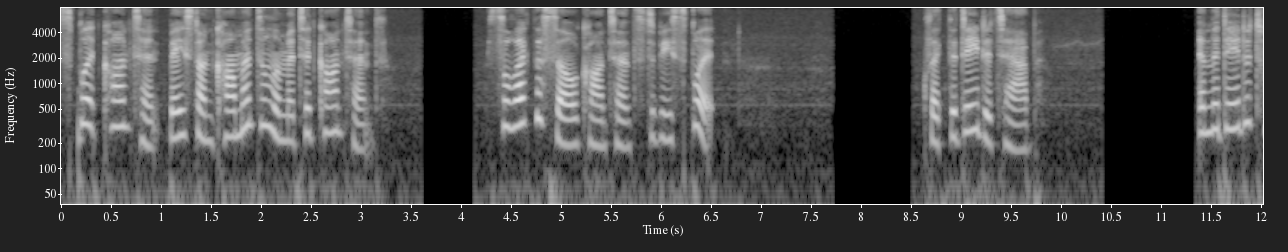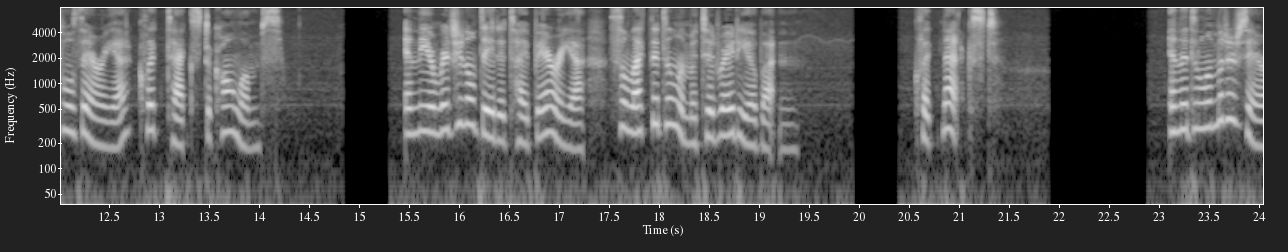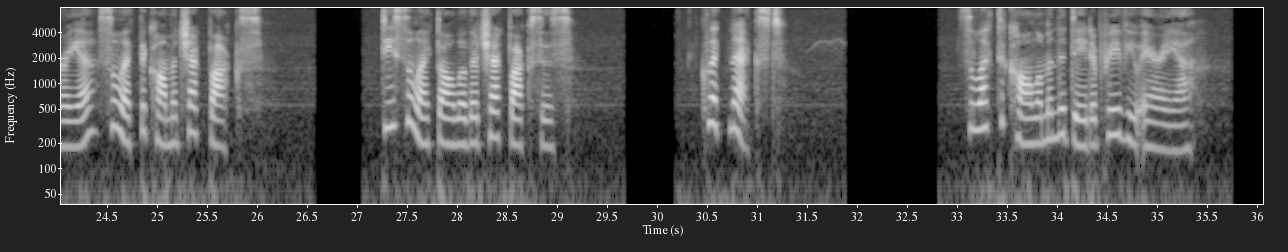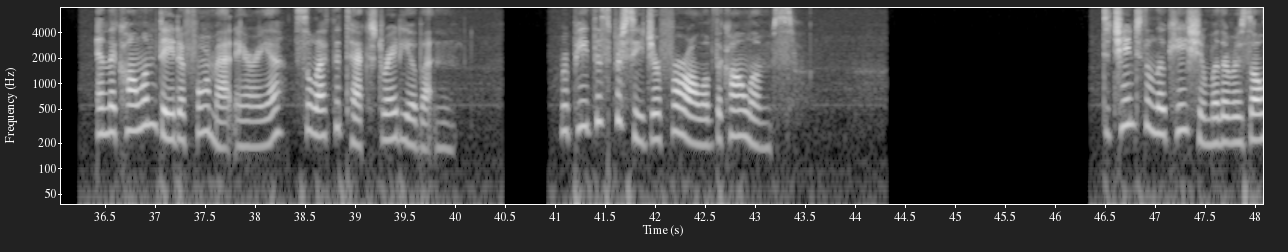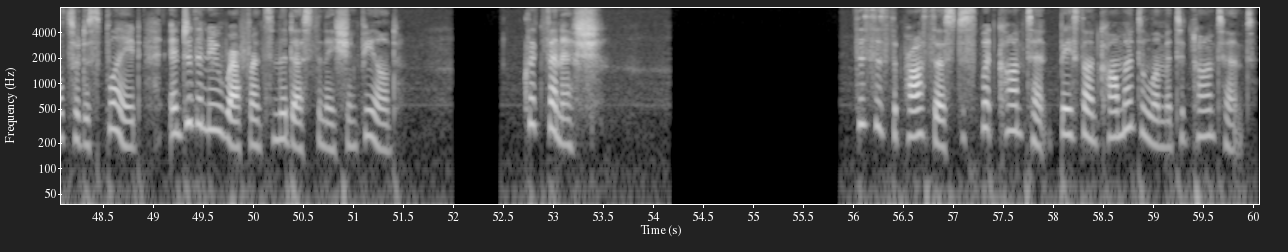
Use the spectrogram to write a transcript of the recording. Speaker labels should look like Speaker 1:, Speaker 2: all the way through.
Speaker 1: Split content based on comma delimited content. Select the cell contents to be split. Click the Data tab. In the Data Tools area, click Text to Columns. In the Original Data Type area, select the Delimited Radio button. Click Next. In the Delimiters area, select the comma checkbox. Deselect all other checkboxes. Click Next. Select a column in the Data Preview area. In the Column Data Format area, select the Text Radio button. Repeat this procedure for all of the columns. To change the location where the results are displayed, enter the new reference in the Destination field. Click Finish. This is the process to split content based on comma delimited content.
